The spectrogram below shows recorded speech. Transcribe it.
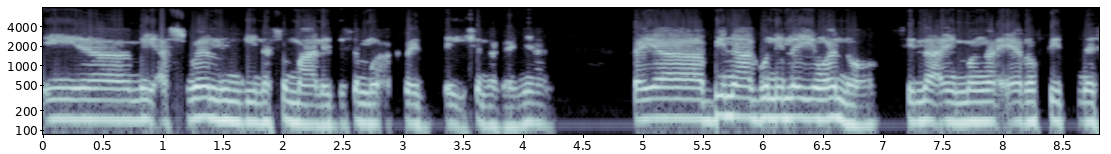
they uh, may as well hindi na sumali sa mga accreditation na ganyan. Kaya binago nila yung ano, sila ay mga aero fitness,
